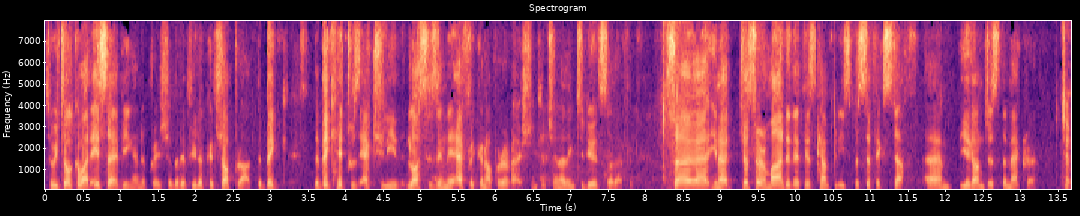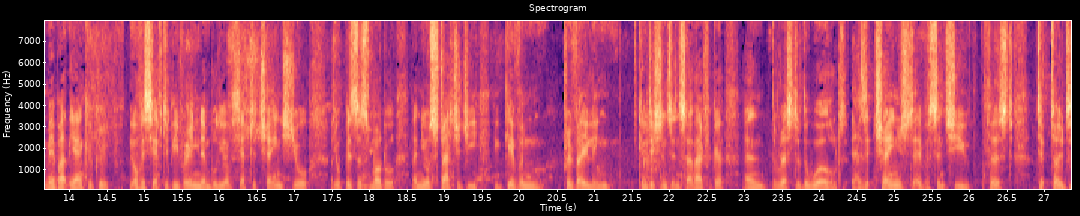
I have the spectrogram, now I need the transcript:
So we talk about SA being under pressure, but if you look at Shoprite, the big the big hit was actually losses in their African operations, which had nothing to do with South Africa. So uh, you know, just a reminder that there's company specific stuff um, beyond just the macro. Tell me about the Anchor Group. You obviously have to be very nimble. You obviously have to change your, your business model and your strategy given prevailing conditions in South Africa and the rest of the world. Has it changed ever since you first tiptoed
